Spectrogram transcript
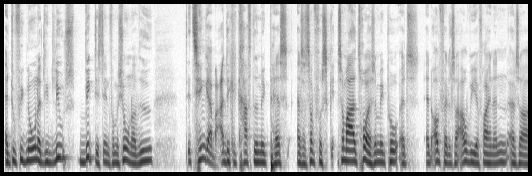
at du fik nogle af dit livs vigtigste informationer at vide. Det tænker jeg bare, det kan kraftedeme ikke passe. Altså, så, forske- så meget tror jeg simpelthen ikke på, at, at opfattelser afviger fra hinanden. Altså,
